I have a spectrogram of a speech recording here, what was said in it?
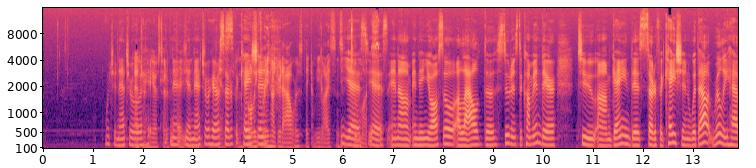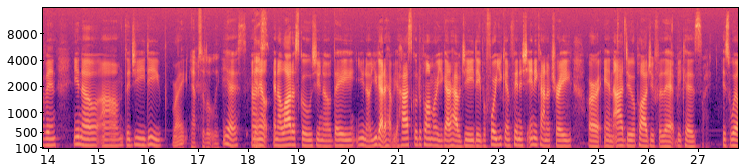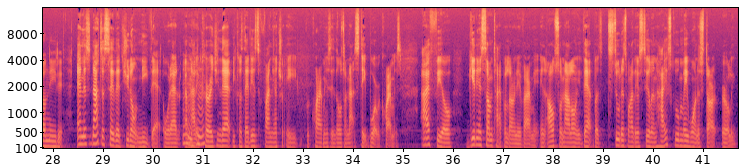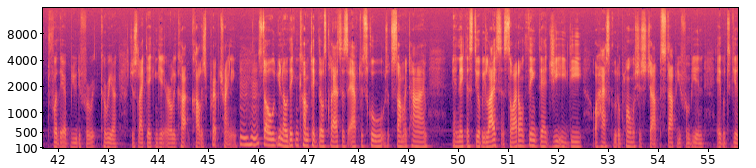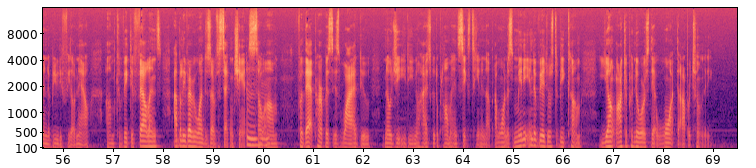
what's your natural, natural hair, hair certification? Na- your natural hair yes, certification. Only 300 hours. They can be licensed. Yes, yes, and um, and then you also allow the students to come in there to um, gain this certification without really having, you know, um, the GED, right? Absolutely. Yes, and yes. in a lot of schools, you know, they, you know, you got to have your high school diploma or you got to have a GED before you can finish any kind of trade. Or and I do applaud you for that because. Right is well needed. And it's not to say that you don't need that, or that mm-hmm. I'm not mm-hmm. encouraging that, because that is financial aid requirements, and those are not state board requirements. I feel get in some type of learning environment, and also not only that, but students while they're still in high school may want to start early for their beauty for career, just like they can get early co- college prep training. Mm-hmm. So you know they can come take those classes after school, summertime, and they can still be licensed. So I don't think that GED or high school diploma should stop stop you from being able to get in the beauty field now. Um, convicted felons, I believe everyone deserves a second chance. Mm-hmm. So um, for that purpose is why I do no GED, no high school diploma, and 16 and up. I want as many individuals to become young entrepreneurs that want the opportunity.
